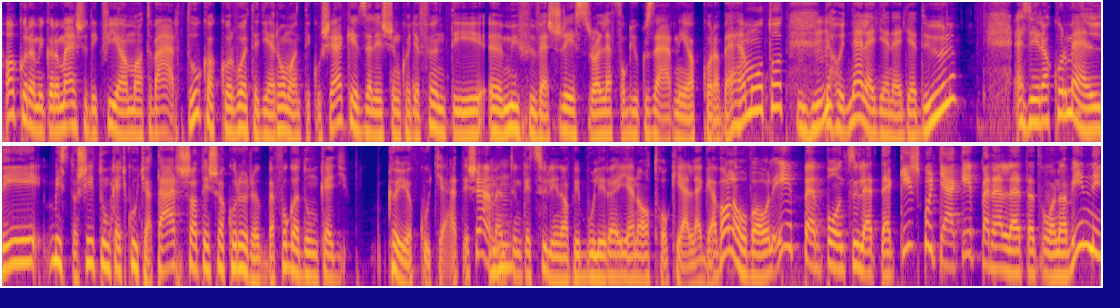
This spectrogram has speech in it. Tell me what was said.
Akkor, amikor a második fiamat vártuk, akkor volt egy ilyen romantikus elképzelésünk, hogy a fönti műfüves részről le fogjuk zárni akkor a behemótot, uh-huh. de hogy ne legyen egyedül, ezért akkor mellé biztosítunk egy kutyatársat, és akkor örökbe fogadunk egy kölyök kutyát, és elmentünk egy szülinapi bulira ilyen adhok jellege, valahova, ahol éppen pont születtek kiskutyák, éppen el lehetett volna vinni,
